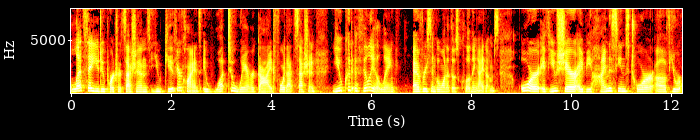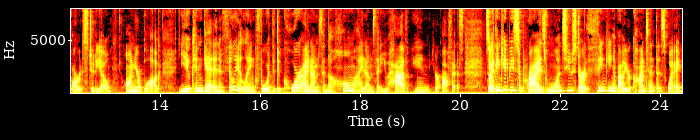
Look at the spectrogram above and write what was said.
Let's say you do portrait sessions, you give your clients a what to wear guide for that session. You could affiliate link every single one of those clothing items. Or if you share a behind the scenes tour of your art studio on your blog, you can get an affiliate link for the decor items and the home items that you have in your office. So I think you'd be surprised once you start thinking about your content this way,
